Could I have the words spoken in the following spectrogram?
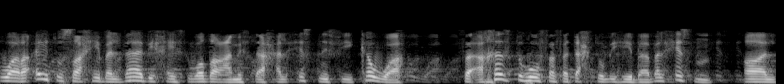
ورأيت صاحب الباب حيث وضع مفتاح الحصن في كوة فأخذته ففتحت به باب الحصن. قال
